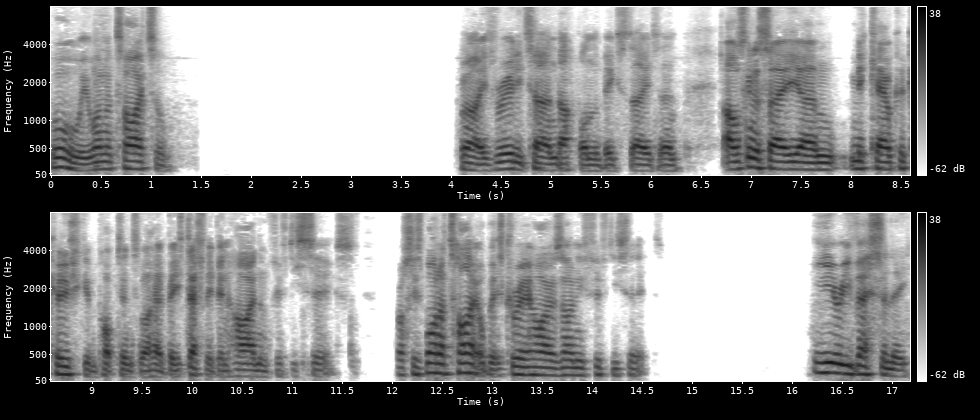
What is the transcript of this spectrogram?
Oh, he won a title. Right, he's really turned up on the big stage then. I was going to say um, Mikhail Kukushkin popped into my head, but he's definitely been higher than 56. Ross, he's won a title, but his career high is only 56. Jiri Vesely.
